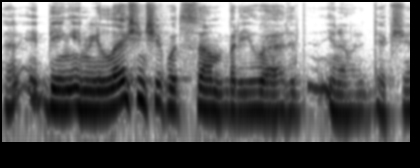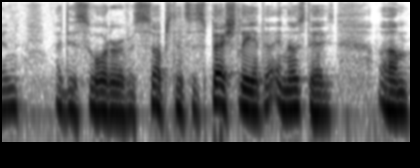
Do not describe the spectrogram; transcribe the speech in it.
that it being in relationship with somebody who had, you know, an addiction, a disorder of a substance, especially at the, in those days, um,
